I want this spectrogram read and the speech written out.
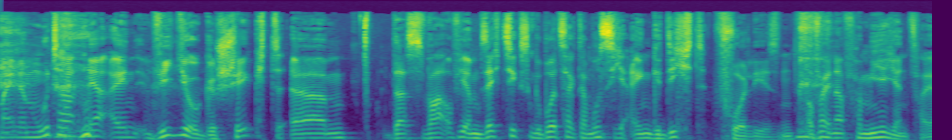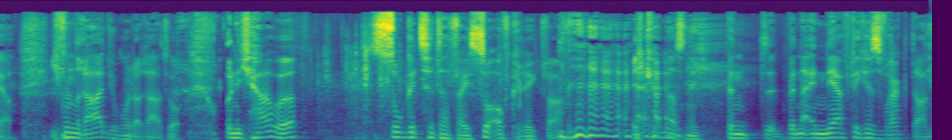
meine Mutter hat mir ein Video geschickt. Ähm, das war auf ihrem 60. Geburtstag. Da musste ich ein Gedicht vorlesen auf einer Familienfeier. Ich bin Radiomoderator und ich habe so gezittert, weil ich so aufgeregt war. Ich kann das nicht. Bin, bin ein nervliches Wrack dann.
